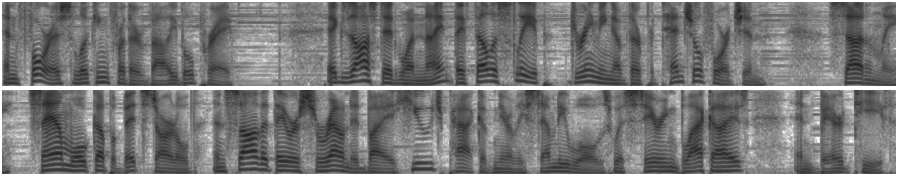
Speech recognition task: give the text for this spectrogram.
and forests looking for their valuable prey. Exhausted one night, they fell asleep, dreaming of their potential fortune. Suddenly, Sam woke up a bit startled and saw that they were surrounded by a huge pack of nearly 70 wolves with searing black eyes and bared teeth.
